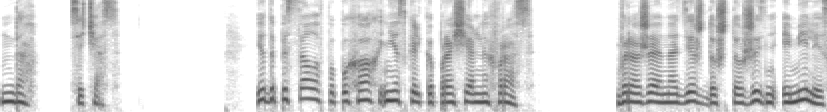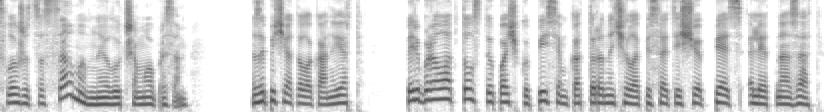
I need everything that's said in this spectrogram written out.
«Да, сейчас». Я дописала в попыхах несколько прощальных фраз, выражая надежду, что жизнь Эмилии сложится самым наилучшим образом. Запечатала конверт, перебрала толстую пачку писем, которые начала писать еще пять лет назад,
